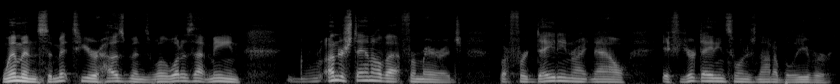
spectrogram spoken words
Women submit to your husbands. Well, what does that mean? Understand all that for marriage, but for dating right now, if you're dating someone who's not a believer,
